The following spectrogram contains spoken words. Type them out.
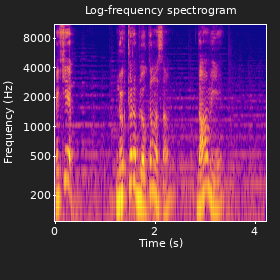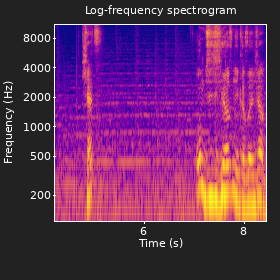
Peki Nocturne'u bloklamasam daha mı iyi? Chat? Oğlum GG yazmayın kazanacağım.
